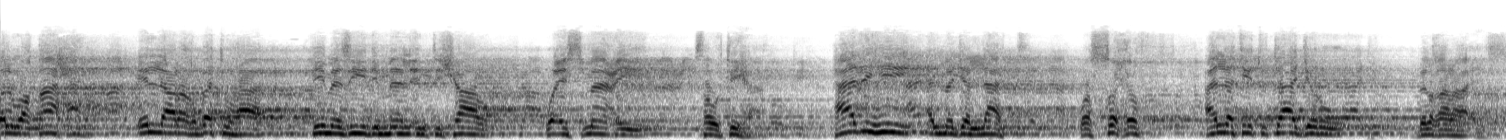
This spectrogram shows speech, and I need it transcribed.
والوقاحة إلا رغبتها في مزيد من الانتشار وإسماع صوتها. هذه المجلات والصحف التي تتاجر بالغرائز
